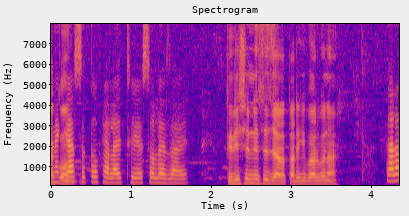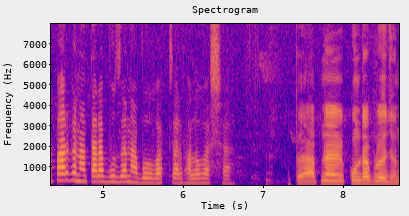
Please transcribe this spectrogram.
অনেকে আছে তো ফেলাই থুয়ে চলে যায়। তিরিশের নিচে যারা তারা কি পারবে না? তারা পারবে না তারা বুঝে না বউ বাচ্চার ভালোবাসা। তো আপনার কোনটা প্রয়োজন?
